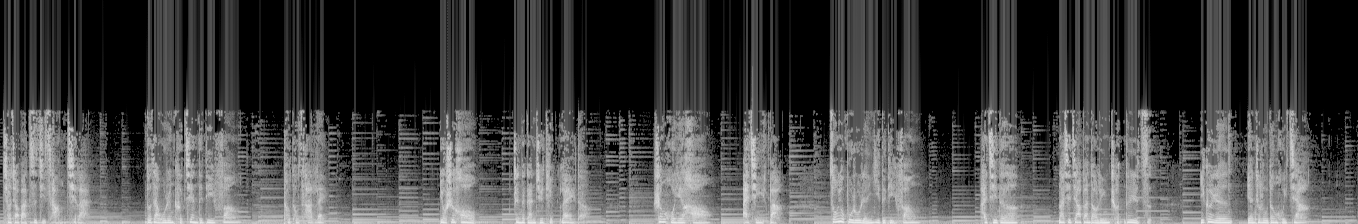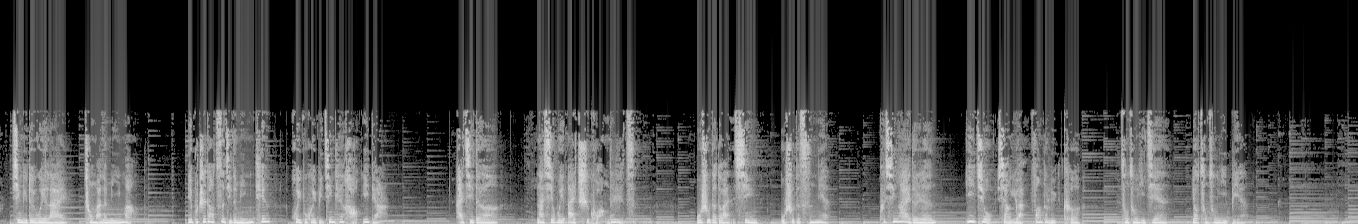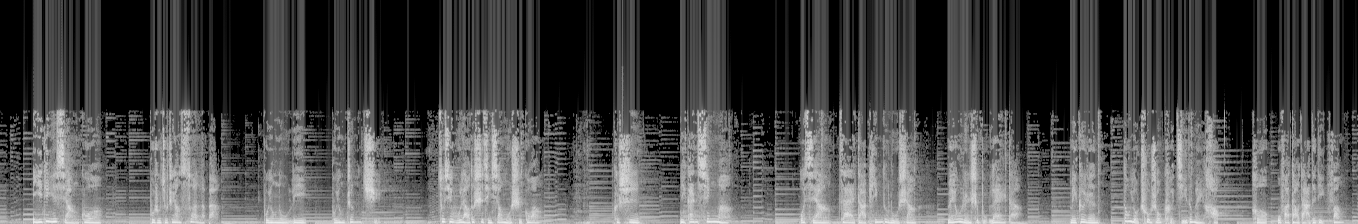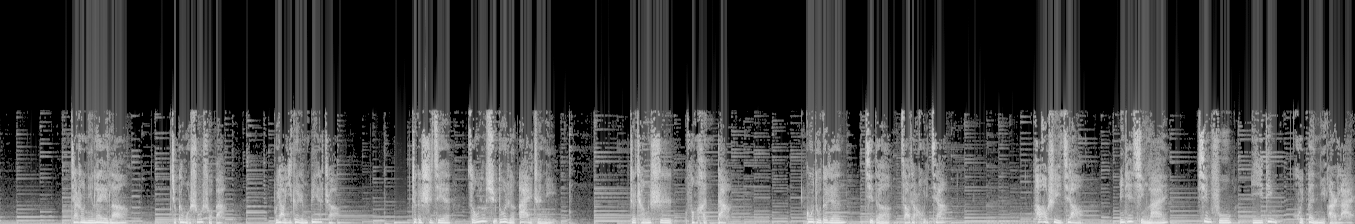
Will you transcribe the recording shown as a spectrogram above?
悄悄把自己藏起来，躲在无人可见的地方，偷偷擦泪。有时候，真的感觉挺累的。生活也好，爱情也罢，总有不如人意的地方。还记得那些加班到凌晨的日子，一个人沿着路灯回家，心里对未来充满了迷茫。也不知道自己的明天会不会比今天好一点儿。还记得那些为爱痴狂的日子，无数的短信，无数的思念，可心爱的人依旧像远方的旅客，匆匆一见，又匆匆一别。你一定也想过，不如就这样算了吧，不用努力。不用争取，做些无聊的事情消磨时光。可是，你甘心吗？我想，在打拼的路上，没有人是不累的。每个人都有触手可及的美好和无法到达的地方。假如你累了，就跟我说说吧，不要一个人憋着。这个世界。总有许多人爱着你。这城市风很大，孤独的人记得早点回家，好好睡一觉。明天醒来，幸福一定会奔你而来。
